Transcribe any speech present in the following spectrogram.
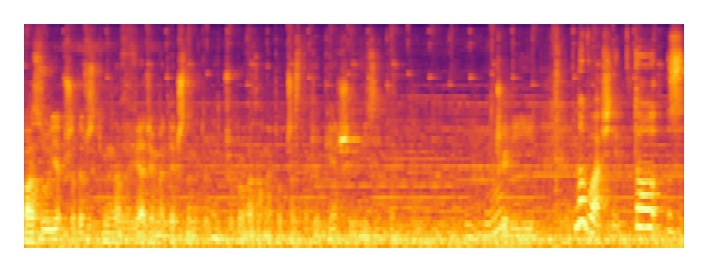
bazuję przede wszystkim na wywiadzie medycznym, który jest przeprowadzany podczas takiej pierwszej wizyty. Czyli No właśnie, to z...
